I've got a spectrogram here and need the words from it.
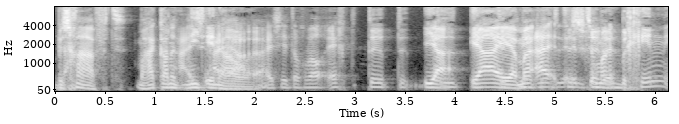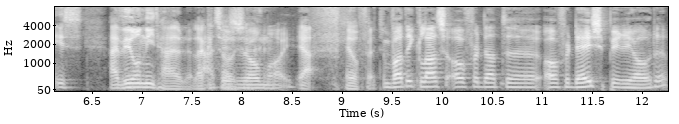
beschaafd, maar hij kan het Hij niet is- inhouden. Hij, hij zit toch wel echt te... te Ja, te- ja, te ja, maar, hij, zeg het begin is... Hij wil niet huilen, laat ik Ja, het zo het is zo mooi. Ja, heel vet. Wat ik las over, dat, eh, over deze periode,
